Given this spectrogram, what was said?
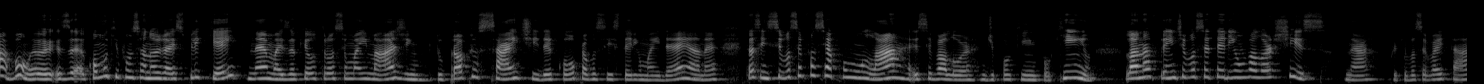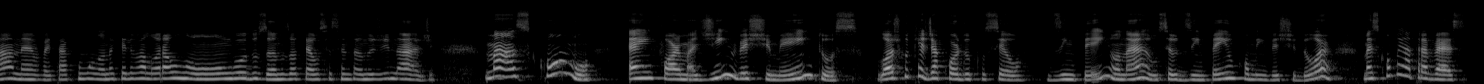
Ah, bom, eu, como que funciona eu já expliquei, né? Mas aqui eu trouxe uma imagem do próprio site Deco para vocês terem uma ideia, né? Então, assim, se você fosse acumular esse valor de pouquinho em pouquinho, lá na frente você teria um valor X, né? Porque você vai estar, tá, né? Vai estar tá acumulando aquele valor ao longo dos anos até os 60 anos de idade. Mas como é em forma de investimentos, lógico que é de acordo com o seu desempenho, né? O seu desempenho como investidor, mas como é através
